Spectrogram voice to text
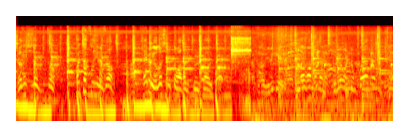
6시 전부터 선착순이라서 아, 새벽 8시부터 와가지고 줄 서. 그래 서 이렇게 보려고 하면은 조명을 좀 꺼야 되는데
